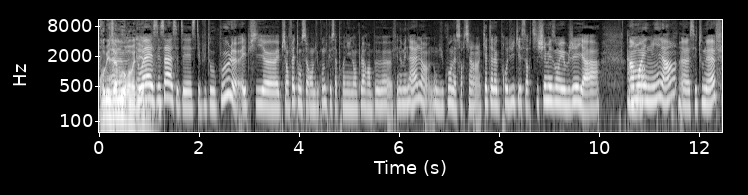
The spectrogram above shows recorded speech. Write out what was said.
Premiers Euh, amours, on va dire. Ouais, c'est ça, c'était c'était plutôt cool. Et puis, euh, et puis en fait, on s'est rendu compte que ça prenait une ampleur un peu euh, phénoménale. Donc du coup, on a sorti un catalogue produit qui est sorti chez Maison et Objets il y a un, Un mois mois. et demi là. Euh, c'est tout neuf,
